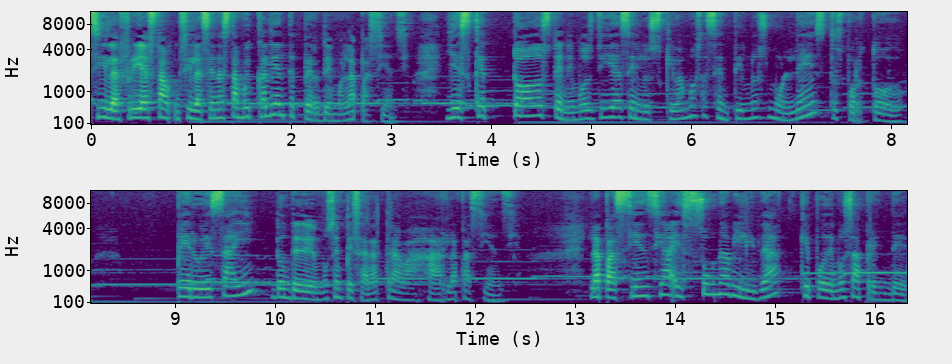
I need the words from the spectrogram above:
Si la, cena está muy caliente, perdemos la paciencia. Y es que todos tenemos días en los que vamos a sentirnos molestos por todo. Pero es ahí donde debemos empezar a trabajar la paciencia. La paciencia es una habilidad que podemos aprender.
